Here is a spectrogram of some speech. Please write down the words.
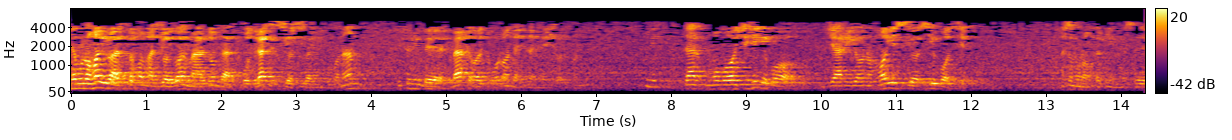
نمونه هایی رو از بخوام از جایگاه مردم در قدرت سیاسی بیان بکنم می‌تونیم به برخی آیت قرآن در این اشاره کنیم. در مواجهه با جریان های سیاسی باطل مثل منافقین مثل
